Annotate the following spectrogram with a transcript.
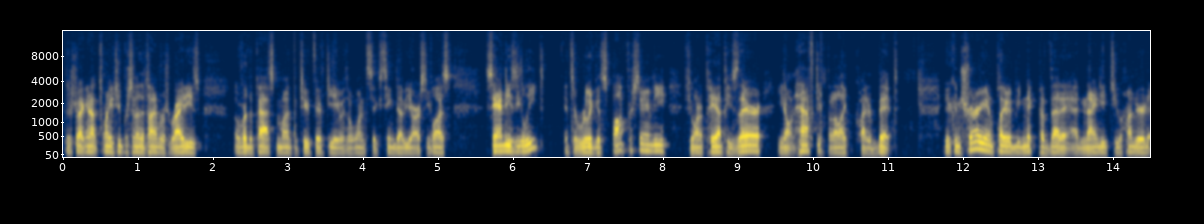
They're striking out 22% of the time versus righties over the past month, 258 with a 116 WRC plus. Sandy's elite. It's a really good spot for Sandy. If you want to pay up, he's there. You don't have to, but I like it quite a bit. Your contrarian play would be Nick Pivetta at 9,200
